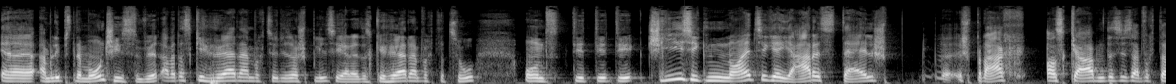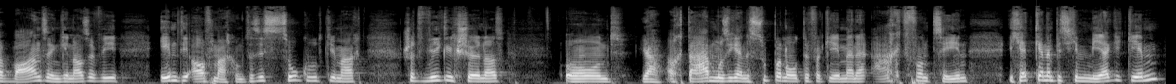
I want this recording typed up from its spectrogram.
äh, am liebsten den Mond schießen würde, aber das gehört einfach zu dieser Spielserie, das gehört einfach dazu. Und die, die, die cheesigen 90er Jahre Style äh, Sprachausgaben, das ist einfach der Wahnsinn, genauso wie eben die Aufmachung. Das ist so gut gemacht, schaut wirklich schön aus. Und ja, auch da muss ich eine super Note vergeben, eine 8 von 10. Ich hätte gerne ein bisschen mehr gegeben.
